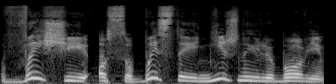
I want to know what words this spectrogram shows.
вищої особистої ніжної любові.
